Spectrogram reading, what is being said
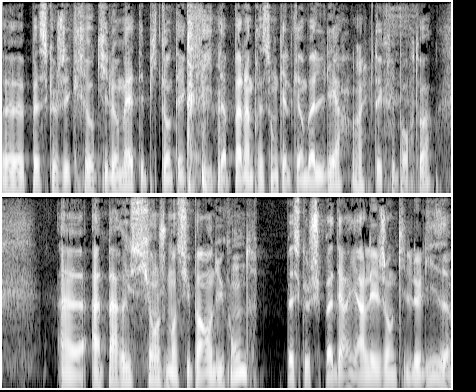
Euh, parce que j'écris au kilomètre et puis quand t'écris, t'as pas l'impression que quelqu'un va le lire. Ouais. T'écris pour toi. Euh, apparition, je m'en suis pas rendu compte parce que je suis pas derrière les gens qui le lisent.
